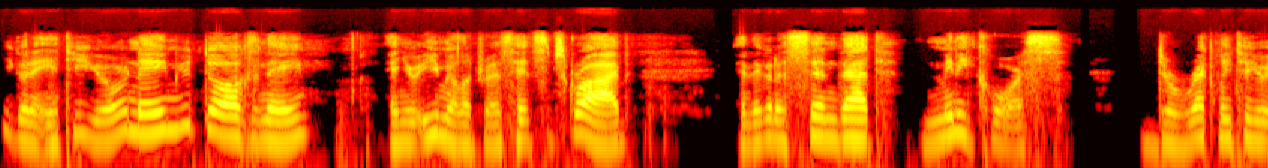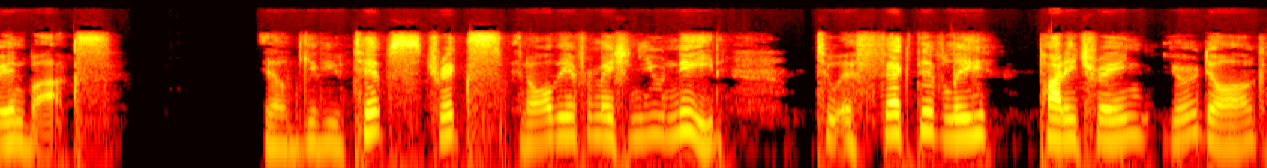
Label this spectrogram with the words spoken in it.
You're going to enter your name, your dog's name, and your email address. Hit subscribe, and they're going to send that mini course directly to your inbox. It'll give you tips, tricks, and all the information you need to effectively potty train your dog,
